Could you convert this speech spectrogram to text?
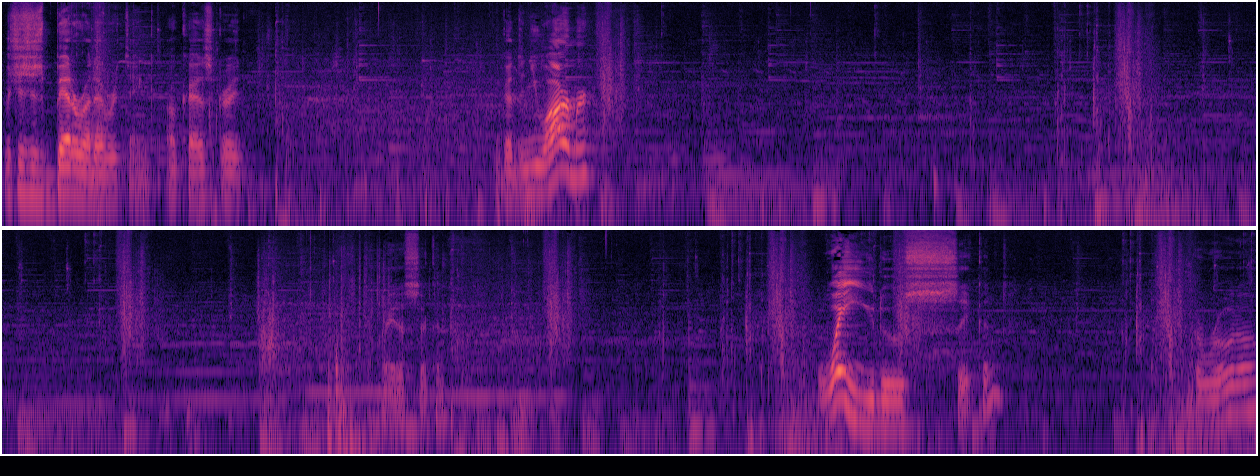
which is just better at everything. Okay, that's great. We got the new armor. Wait a second. Wait a second. Garoda,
